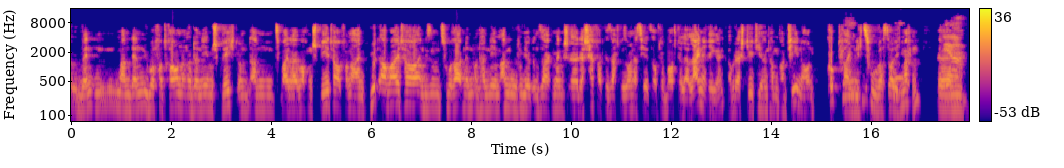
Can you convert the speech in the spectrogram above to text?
wenn man denn über Vertrauen in Unternehmen spricht und dann zwei, drei Wochen später von einem Mitarbeiter in diesem zu beratenden Unternehmen angerufen wird und sagt, Mensch, äh, der Chef hat gesagt, wir sollen das hier jetzt auf der Baustelle alleine regeln, aber der steht hier hinterm Container und guckt heimlich mhm. zu, was soll ich machen? Ja, ähm,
